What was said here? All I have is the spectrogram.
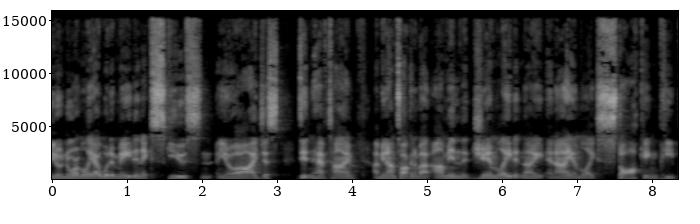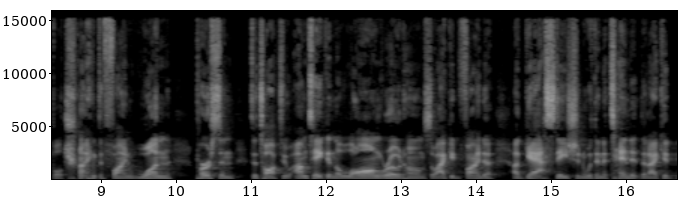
you know, normally I would have made an excuse, and, you know, oh, I just didn't have time. I mean, I'm talking about I'm in the gym late at night and I am like stalking people trying to find one person to talk to. I'm taking the long road home so I could find a, a gas station with an attendant that I could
